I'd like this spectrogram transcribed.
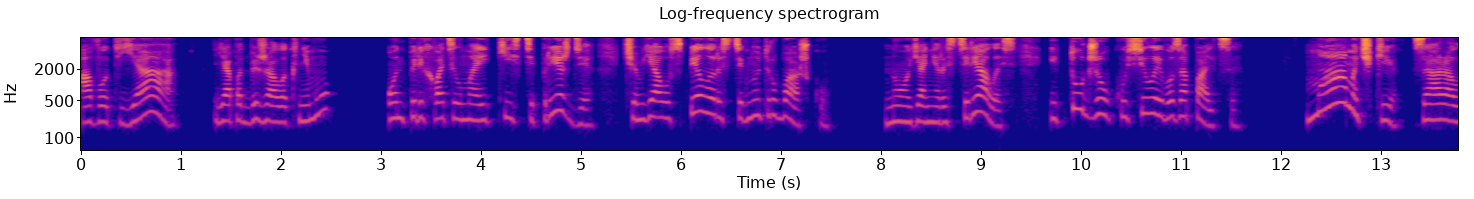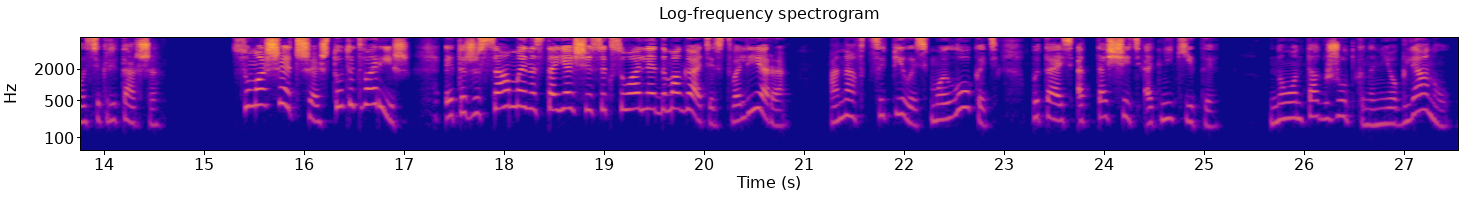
а вот я... Я подбежала к нему, он перехватил мои кисти прежде, чем я успела расстегнуть рубашку. Но я не растерялась и тут же укусила его за пальцы. «Мамочки!» — заорала секретарша. «Сумасшедшая, что ты творишь? Это же самое настоящее сексуальное домогательство, Лера!» Она вцепилась в мой локоть, пытаясь оттащить от Никиты, но он так жутко на нее глянул,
